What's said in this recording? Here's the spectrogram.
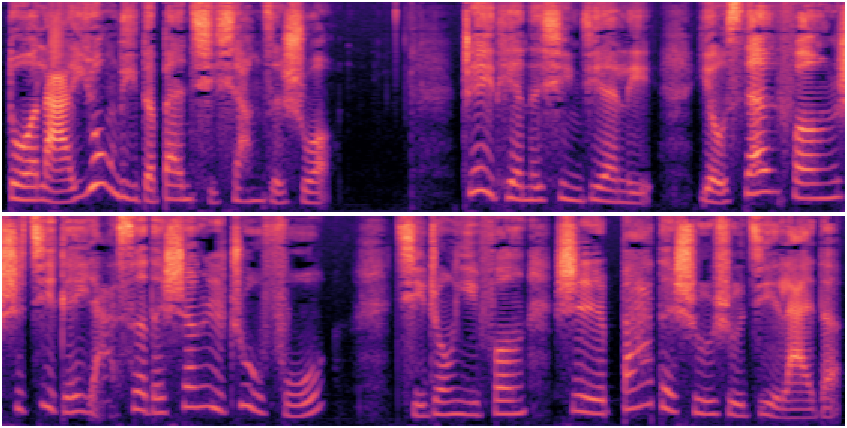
多拉用力地搬起箱子说：“这天的信件里有三封是寄给亚瑟的生日祝福，其中一封是巴的叔叔寄来的。”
